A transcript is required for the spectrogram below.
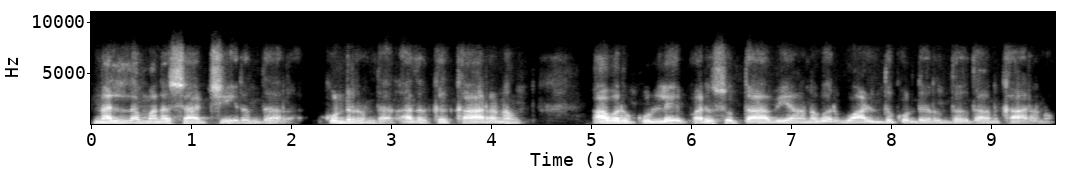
நல்ல மனசாட்சி இருந்தார் கொண்டிருந்தார். அதற்கு காரணம் அவருக்குள்ளே பரிசுத்த ஆவியானவர் வாழ்ந்து கொண்டிருந்ததுதான் காரணம்.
